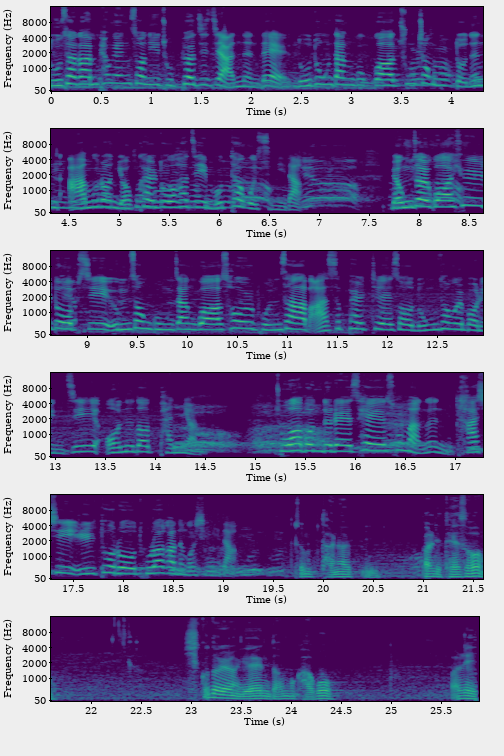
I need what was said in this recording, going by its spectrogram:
노사 간 평행선이 좁혀지지 않는데 노동당국과 충청북도는 아무런 역할도 하지 못하고 있습니다. 명절과 휴일도 없이 음성 공장과 서울 본사 앞 아스팔트에서 농성을 벌인 지 어느덧 반년. 조합원들의 새해 소망은 다시 일터로 돌아가는 것입니다. 좀 단합이 빨리 돼서 식구들이랑 여행도 한번 가고 빨리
